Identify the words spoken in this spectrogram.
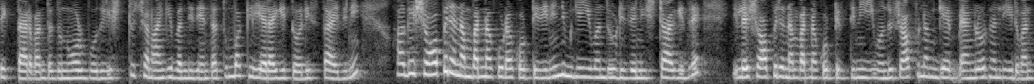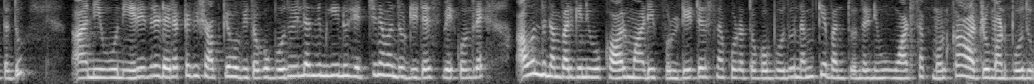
ಸಿಗ್ತಾ ಇರುವಂಥದ್ದು ನೋಡ್ಬೋದು. ಎಷ್ಟು ಚೆನ್ನಾಗಿ ಬಂದಿದೆ ಅಂತ ತುಂಬ ಕ್ಲಿಯರಾಗಿ ತೋರಿಸ್ತಾ ಇದ್ದೀನಿ. ಹಾಗೆ ಶಾಪಿನ ನಂಬರ್ನ ಕೂಡ ಕೊಟ್ಟಿದ್ದೀನಿ. ನಿಮಗೆ ಈ ಒಂದು ಡಿಸೈನ್ ಇಷ್ಟ ಆಗಿದ್ರೆ ಇಲ್ಲೇ ಶಾಪಿನ ನಂಬರ್ನ ಕೊಟ್ಟಿರ್ತೀನಿ. ಈ ಒಂದು ಶಾಪ್ ನಮಗೆ ಬ್ಯಾಂಗ್ಳೂರ್ನಲ್ಲಿ ಇರುವಂಥದ್ದು ನೀವು ನೇರಿದ್ರೆ ಡೈರೆಕ್ಟಾಗಿ ಶಾಪ್ಗೆ ಹೋಗಿ ತೊಗೋಬೋದು. ಇಲ್ಲ ನಿಮಗೆ ಇನ್ನು ಹೆಚ್ಚಿನ ಒಂದು ಡೀಟೇಲ್ಸ್ ಬೇಕು ಅಂದರೆ ಆ ಒಂದು ನಂಬರ್ಗೆ ನೀವು ಕಾಲ್ ಮಾಡಿ ಫುಲ್ ಡೀಟೇಲ್ಸ್ನ ಕೂಡ ತೊಗೋಬೋದು. ನಂಬಿಕೆ ಬಂತು ಅಂದರೆ ನೀವು ವಾಟ್ಸಪ್ ಮೂಲಕ ಆರ್ಡ್ರ್ ಮಾಡ್ಬೋದು.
